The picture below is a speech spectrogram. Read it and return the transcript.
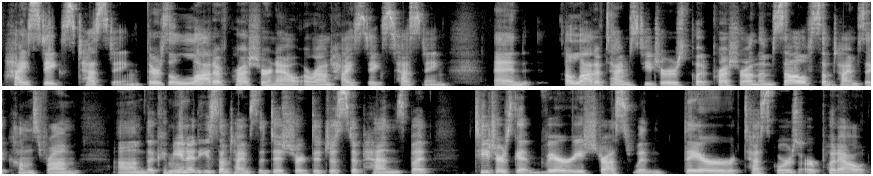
High stakes testing. There's a lot of pressure now around high stakes testing, and a lot of times teachers put pressure on themselves. Sometimes it comes from um, the community, sometimes the district. It just depends. But teachers get very stressed when their test scores are put out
